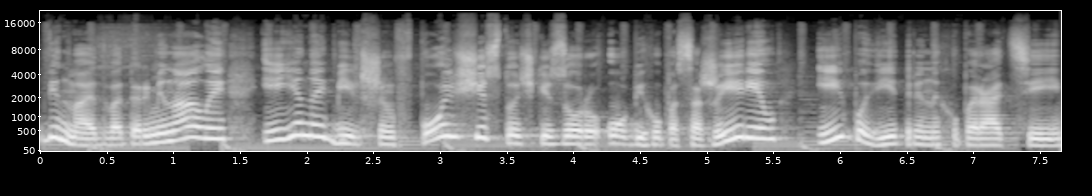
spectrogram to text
Він має два термінали і є найбільшим в Польщі з точки зору обігу пасажирів і повітряних операцій.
